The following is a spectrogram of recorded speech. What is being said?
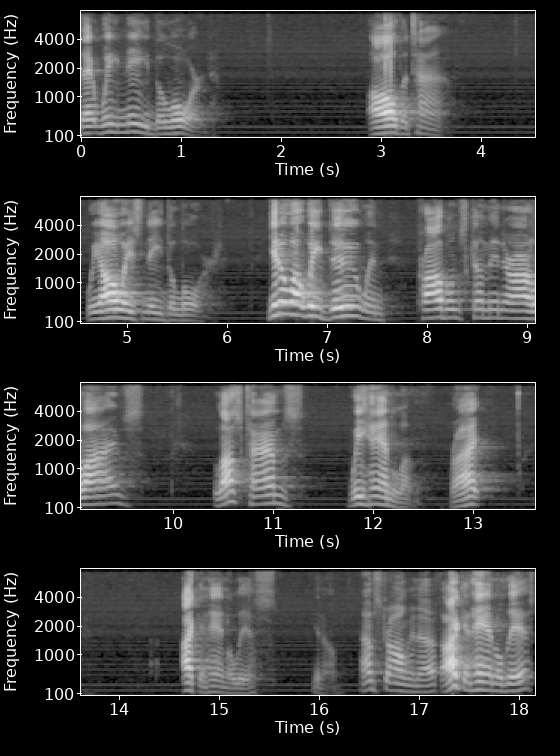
that we need the Lord all the time. We always need the Lord. You know what we do when problems come into our lives? Lots of times we handle them, right? I can handle this, you know. I'm strong enough. I can handle this.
